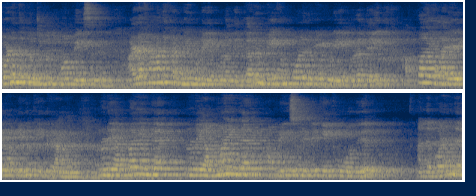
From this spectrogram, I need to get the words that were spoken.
குழந்தை கொஞ்சம் கொஞ்சமா பேசுது. அழகான கண்ணினுடைய குழந்தை கரு மேகம் போல இருக்கக்கூடிய குழந்தை அப்பா யாரு? அப்படின்னு கேட்குறாங்க உன்னுடைய அப்பா எங்க? உன்னுடைய அம்மா எங்க? அப்படின்னு சொல்லிட்டு கேட்கும்போது அந்த குழந்தை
